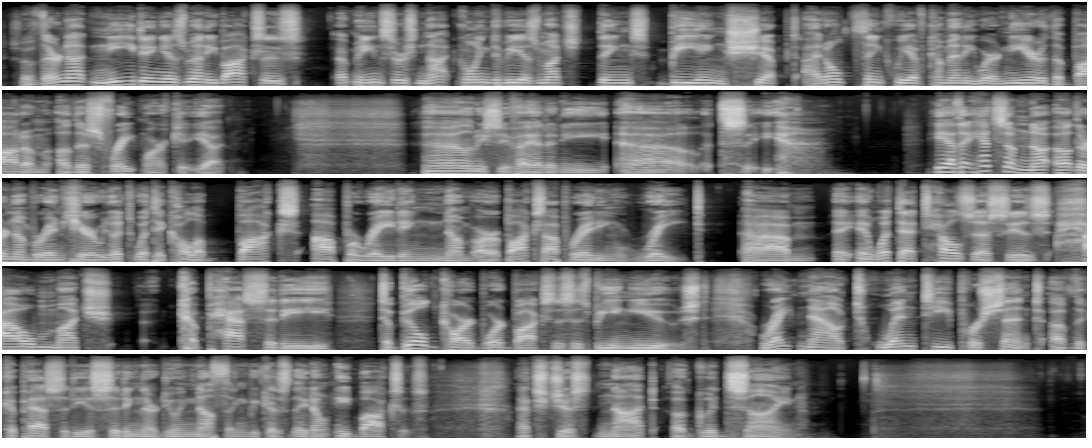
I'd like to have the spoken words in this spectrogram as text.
So if they're not needing as many boxes, that means there's not going to be as much things being shipped. I don't think we have come anywhere near the bottom of this freight market yet. Uh, let me see if I had any. Uh, let's see. Yeah, they had some no- other number in here, what, what they call a box operating number or a box operating rate. Um, and what that tells us is how much capacity to build cardboard boxes is being used. Right now, 20% of the capacity is sitting there doing nothing because they don't need boxes. That's just not a good sign.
